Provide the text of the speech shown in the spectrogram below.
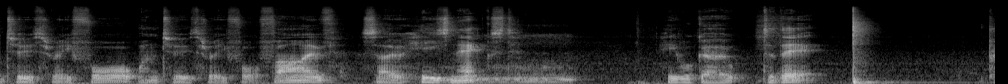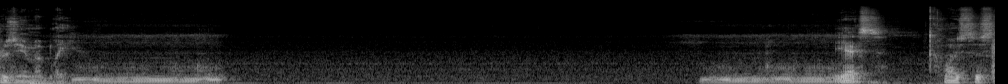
One, two, three, four. One, two, three, four, five. So he's next. He will go to there, presumably. Yes, closest,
